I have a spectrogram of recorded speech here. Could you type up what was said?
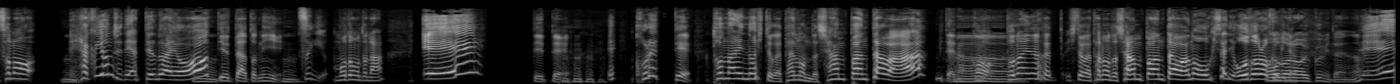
そのうん140でやってるのようん。って言った後に、うん。次もともとな「えー?」って言って「えこれって隣の人が頼んだシャンパンタワー?」みたいなうんこの隣の人が頼んだシャンパンタワーの大きさに驚くみたいな。驚くみたいなえ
